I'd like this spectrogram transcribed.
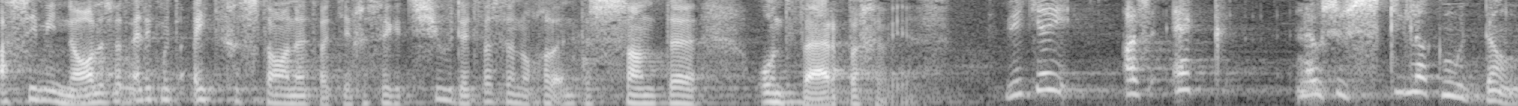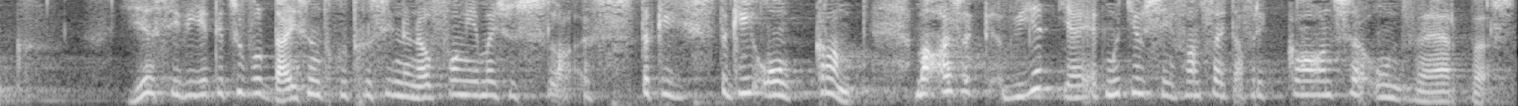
as seminaal is wat eintlik moet uitgestaan het wat jy gesê het, "Sjoe, dit was nou nogal interessante ontwerpe geweest." Weet jy, as ek nou so skielik moet dink Jessie, wie ek het soveel duisend goed gesien en nou vang jy my so 'n stukkie stukkie onkant. Maar as ek weet jy, ek moet jou sê van Suid-Afrikaanse ontwerpers.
